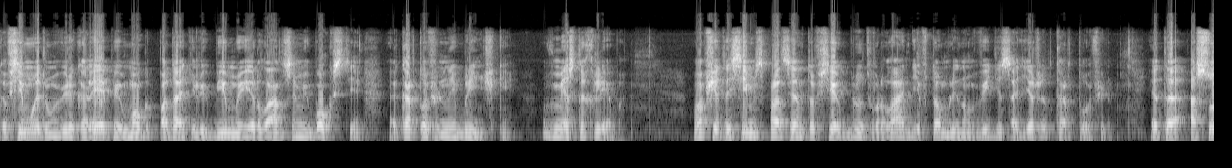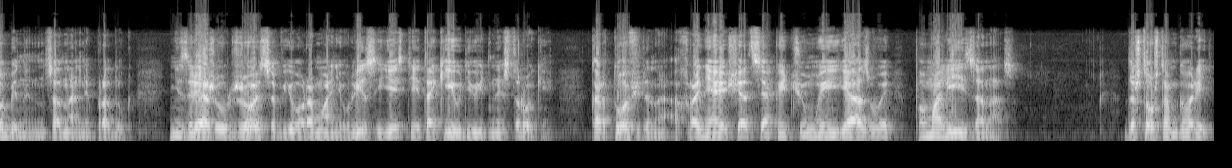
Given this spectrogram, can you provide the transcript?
Ко всему этому великолепию могут подать и любимые ирландцами боксти, э, картофельные блинчики, вместо хлеба. Вообще-то 70% всех блюд в Ирландии в том или ином виде содержат картофель. Это особенный национальный продукт. Не зря же у Джойса в его романе «Улисс» есть и такие удивительные строки. «Картофелина, охраняющая от всякой чумы и язвы, помолись за нас». Да что ж там говорить,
